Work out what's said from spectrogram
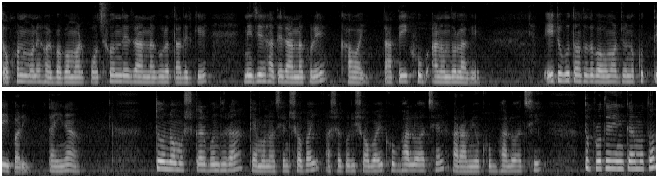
তখন মনে হয় বাবা মার পছন্দের রান্নাগুলো তাদেরকে নিজের হাতে রান্না করে খাওয়াই। তাতেই খুব আনন্দ লাগে। এইটুকু তো অন্তত বাবা মার জন্য করতেই পারি, তাই না? তো নমস্কার বন্ধুরা, কেমন আছেন সবাই? আশা করি সবাই খুব ভালো আছেন আর আমিও খুব ভালো আছি। তো প্রতিদিনকার মতন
